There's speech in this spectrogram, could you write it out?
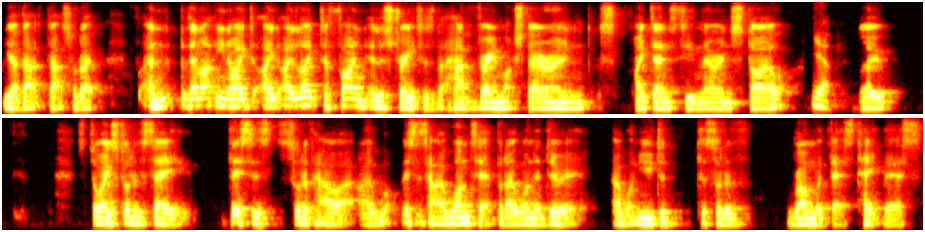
yeah, that that's what I and but then I, you know I, I, I like to find illustrators that have very much their own identity and their own style. Yeah. So so I sort of say this is sort of how I, I this is how I want it, but I want to do it. I want you to to sort of run with this, take this,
